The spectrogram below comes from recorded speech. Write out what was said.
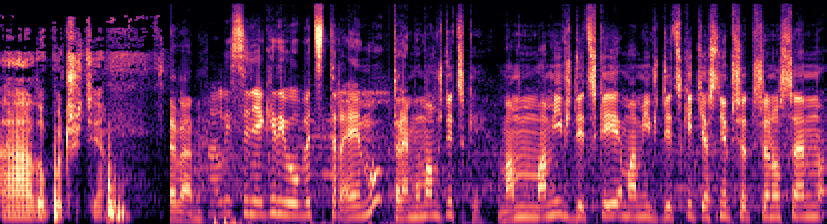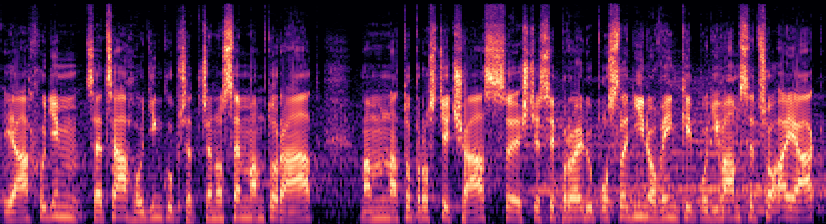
a do počutia. Mali jste někdy vůbec trému? Trému mám vždycky. Mám, mám ji vždycky, mám ji vždycky těsně před přenosem. Já chodím cca hodinku před přenosem, mám to rád, mám na to prostě čas, ještě si projedu poslední novinky, podívám se co a jak,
